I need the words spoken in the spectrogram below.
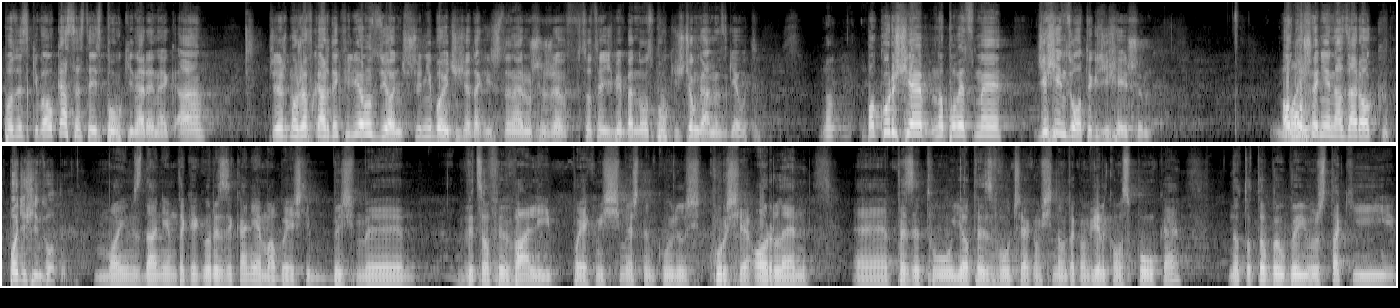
pozyskiwał kasę z tej spółki na rynek, a przecież może w każdej chwili ją zdjąć. Czy nie boicie się takich scenariuszy, że w socjalizmie będą spółki ściągane z giełd? No, Po kursie, no powiedzmy 10 zł dzisiejszym. Ogłoszenie na za rok po 10 zł. Moim zdaniem takiego ryzyka nie ma, bo jeśli byśmy wycofywali po jakimś śmiesznym kurs- kursie Orlen, e, PZU, JSW czy jakąś inną taką wielką spółkę, no to to byłby już taki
